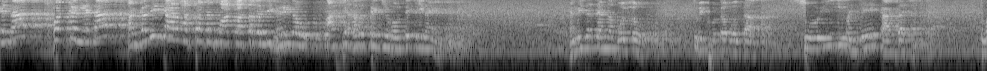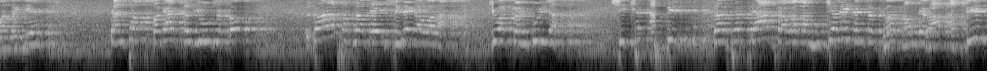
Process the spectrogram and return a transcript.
येतात? पटकन येतात आणि कधी चार वाजता पण पाच वाजता तर मी घरी जाऊ? अशी हालत त्यांची होते की नाही? आणि मी जर त्यांना बोललो तुम्ही खोटं बोलता. चोरी म्हणजे कागदाची. तुम्हाला माहिती आहे? त्यांचा पगार कधी होऊ शकतो? जर समजा ते शिने गावाला किंवा कणकुरीला शिक्षक असतील तर जर त्याच गावात मुख्यालय त्यांचं घर राहून ते राहत असतील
